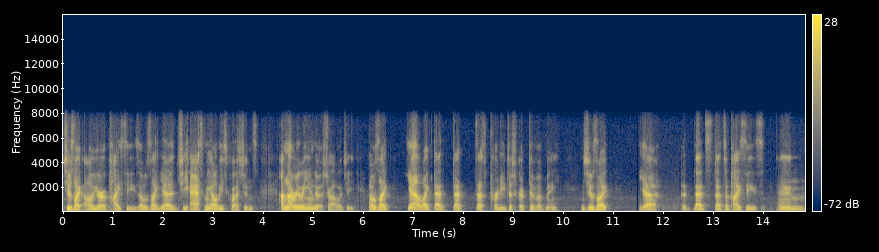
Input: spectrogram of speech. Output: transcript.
She was like, "Oh, you're a Pisces." I was like, "Yeah." She asked me all these questions. I'm not really into astrology. I was like, "Yeah, like that. That that's pretty descriptive of me." And she was like, "Yeah, uh, that's that's a Pisces." And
